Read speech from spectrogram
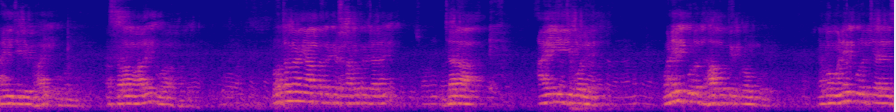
আইনজীবী ভাই আসসালামু আলাইকুম প্রথমে আমি আপনাদেরকে স্বাগত জানাই। যারা আইনি জীবনে অনেকগুলো ধাপ অতিক্রম করে এবং অনেকগুলো চ্যালেঞ্জ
